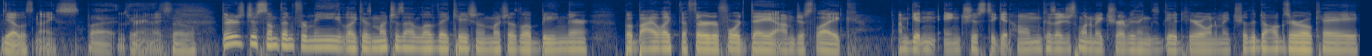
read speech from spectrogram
yeah, it was nice. But It was very nice. So. There's just something for me like as much as i love vacation as much as i love being there but by like the third or fourth day i'm just like i'm getting anxious to get home because i just want to make sure everything's good here. I want to make sure the dogs are okay.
